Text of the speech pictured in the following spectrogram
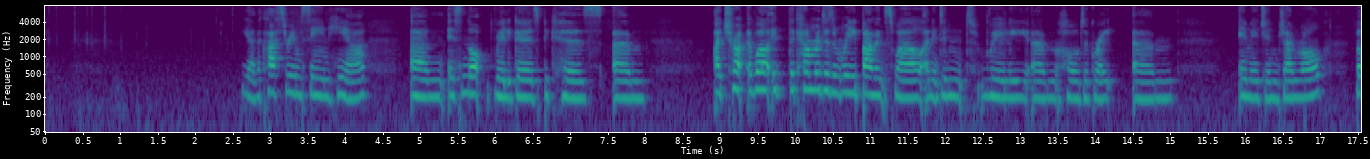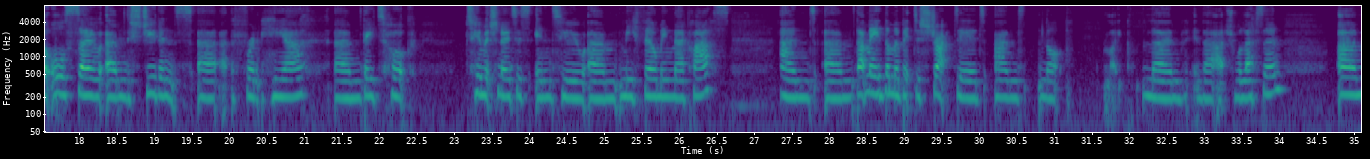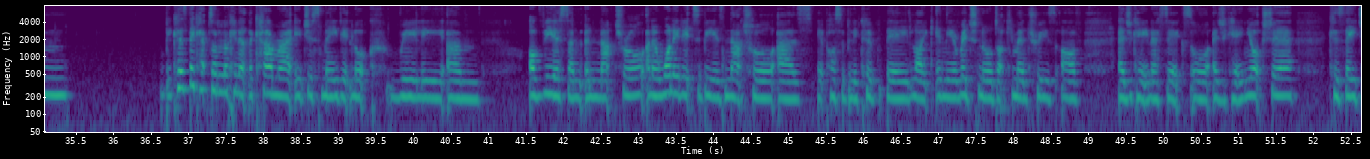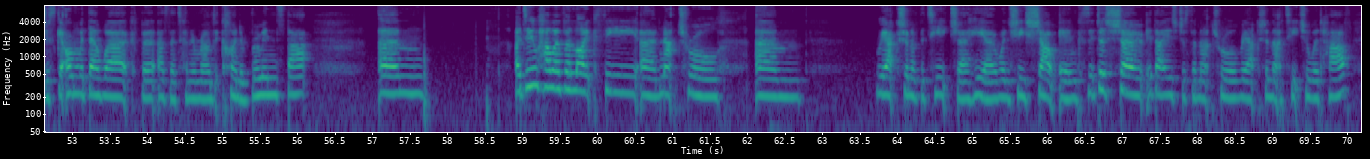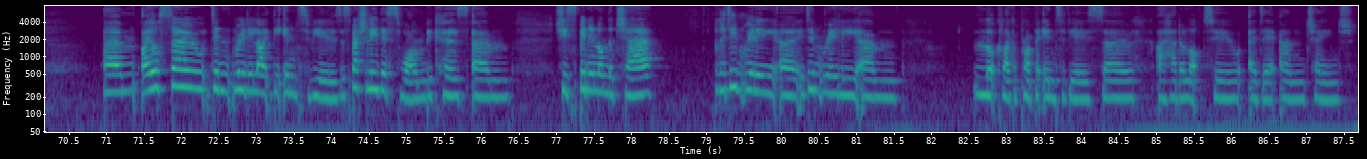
yeah, the classroom scene here um, is not really good because um, I try. Well, it, the camera doesn't really balance well, and it didn't really um, hold a great um, image in general. But also, um, the students uh, at the front here, um, they took too much notice into um, me filming their class, and um, that made them a bit distracted and not like learn their actual lesson. Um, because they kept on looking at the camera, it just made it look really um, obvious and, and natural. And I wanted it to be as natural as it possibly could be, like in the original documentaries of Educating Essex or Educating Yorkshire, because they just get on with their work, but as they're turning around, it kind of ruins that. Um, I do, however, like the uh, natural um, reaction of the teacher here when she's shouting because it does show that is just a natural reaction that a teacher would have. Um, I also didn't really like the interviews, especially this one because um, she's spinning on the chair, and I didn't really, uh, it didn't really um, look like a proper interview, so I had a lot to edit and change.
